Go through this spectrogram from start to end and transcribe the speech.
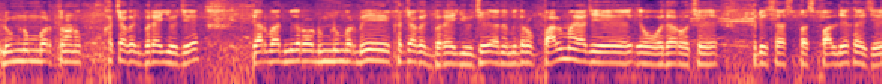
ડૂમ નંબર ત્રણ ખચાખચ ભરાઈ ગયો છે. ત્યારબાદ મિત્રો ડૂમ નંબર બે ખચાખચ ભરાઈ ગયું છે અને મિત્રો પાલમાં આજે એવો વધારો છે. ત્રીસ આસપાસ પાલ દેખાય છે.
